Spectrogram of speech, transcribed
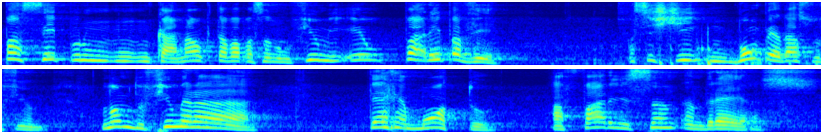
passei por um, um canal que estava passando um filme, eu parei para ver. Assisti um bom pedaço do filme. O nome do filme era Terremoto, a Fara de San Andreas.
